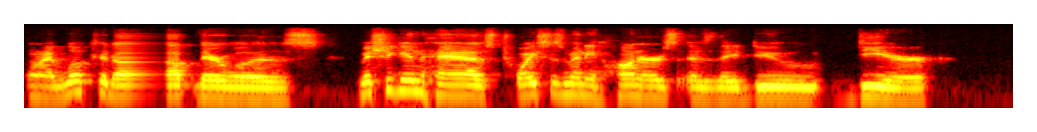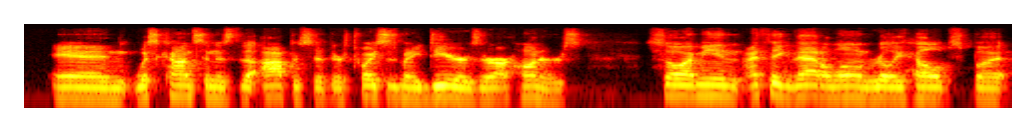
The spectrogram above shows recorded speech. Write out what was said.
when I looked it up, there was Michigan has twice as many hunters as they do deer, and Wisconsin is the opposite. There's twice as many deer as there are hunters. So I mean, I think that alone really helps. But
